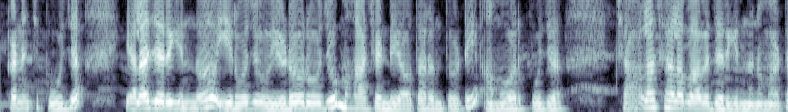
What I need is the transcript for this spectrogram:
ఇక్కడ నుంచి పూజ ఎలా జరిగిందో ఈరోజు ఏడో రోజు మహాచండి అవతారంతో అమ్మవారి పూజ చాలా చాలా బాగా జరిగిందనమాట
